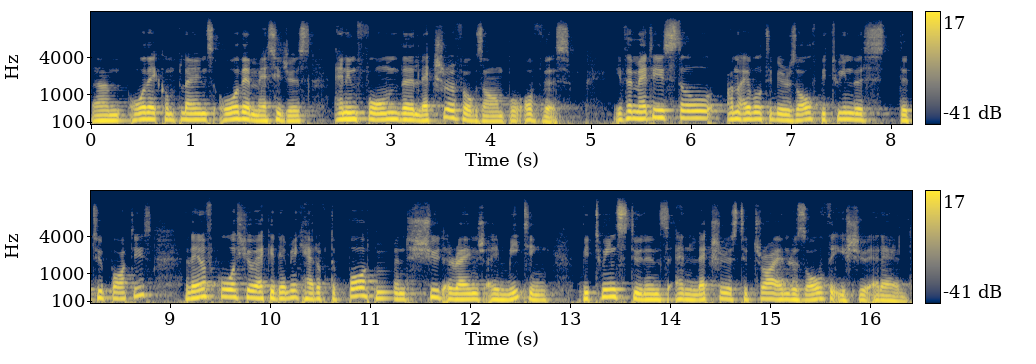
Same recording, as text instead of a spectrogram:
um, or their complaints or their messages and inform the lecturer, for example, of this. If the matter is still unable to be resolved between this, the two parties, then of course your academic head of department should arrange a meeting between students and lecturers to try and resolve the issue at hand.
